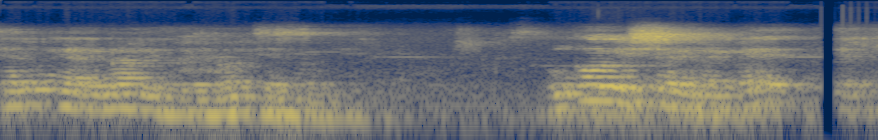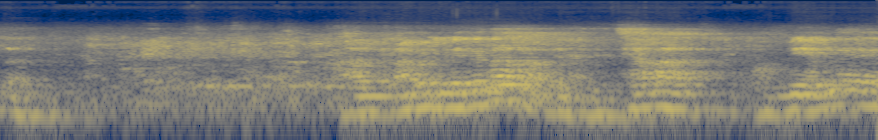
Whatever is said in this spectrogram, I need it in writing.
శర్మి గారు వినాలి ఇది నోట్ చేసుకోండి ఇంకో విషయం ఏంటంటే చెప్తాను ఆవిడ చాలా మీ అన్నయ్య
